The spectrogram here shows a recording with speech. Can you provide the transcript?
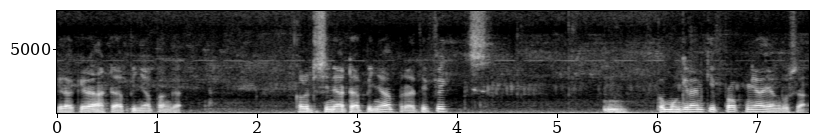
kira-kira ada apinya apa enggak. Kalau di sini ada apinya berarti fix kemungkinan kiproknya yang rusak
